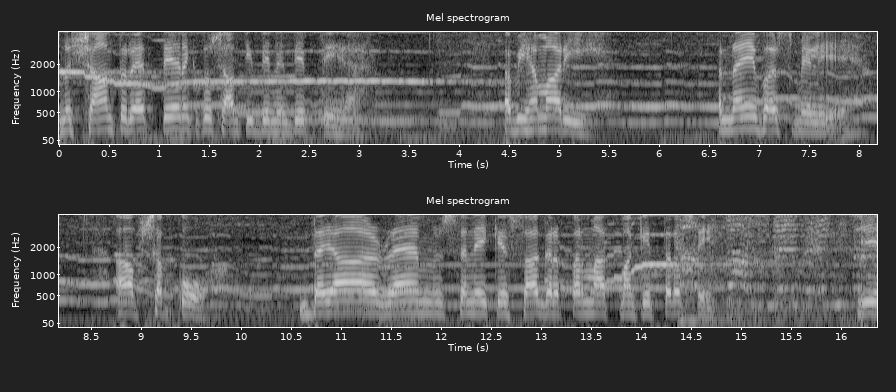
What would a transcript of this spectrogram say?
न शांत रहते हैं, न कि तो शांति देने देते हैं। अभी हमारी नए वर्ष में लिए आप सबको दया रैम स्नेह के सागर परमात्मा की तरफ़ से, ये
